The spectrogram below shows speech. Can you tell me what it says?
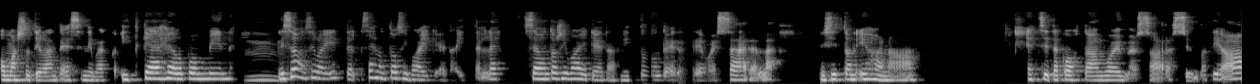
omassa tilanteessani niin vaikka itkeä helpommin, mm. niin se on silloin itse, sehän on tosi vaikeaa itselle. Se on tosi vaikeaa, että niitä tunteita ei voi säädellä. Niin sitten on ihanaa, että sitä kohtaan voi myös saada sympatiaa.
